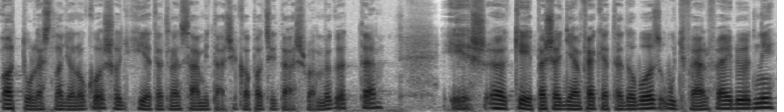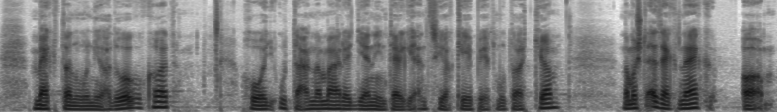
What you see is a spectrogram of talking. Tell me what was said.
Attól lesz nagyon okos, hogy hihetetlen számítási kapacitás van mögötte, és képes egy ilyen fekete doboz úgy felfejlődni, megtanulni a dolgokat, hogy utána már egy ilyen intelligencia képét mutatja. Na most ezeknek a,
